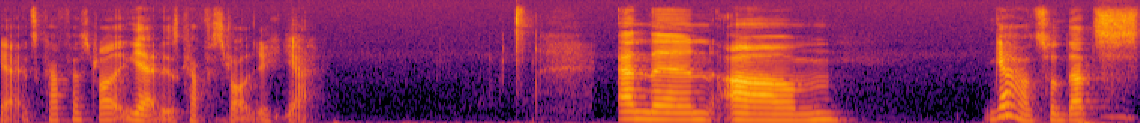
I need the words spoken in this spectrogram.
yeah it's cafe astrology yeah it is cafe astrology yeah and then um yeah so that's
